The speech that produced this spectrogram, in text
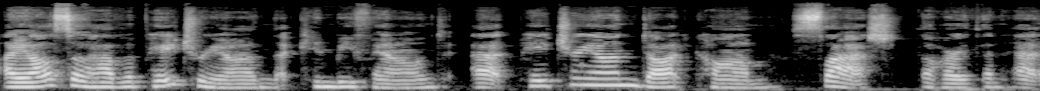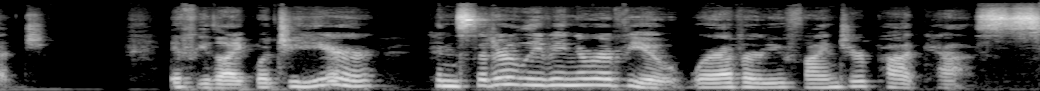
I also have a Patreon that can be found at patreon.com slash thehearthandhedge. If you like what you hear, consider leaving a review wherever you find your podcasts.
